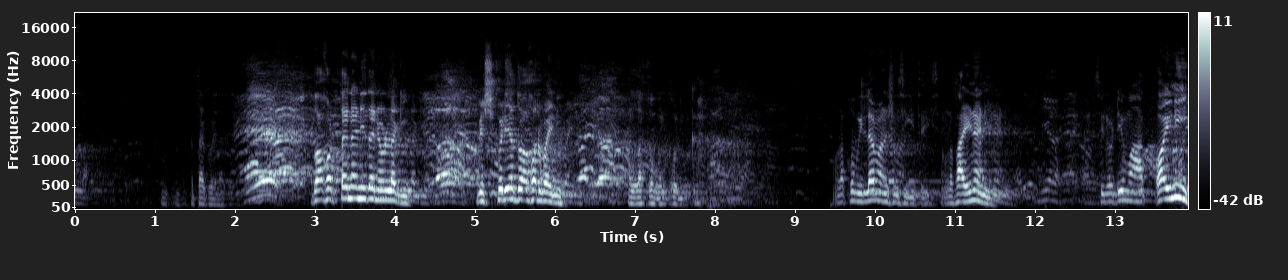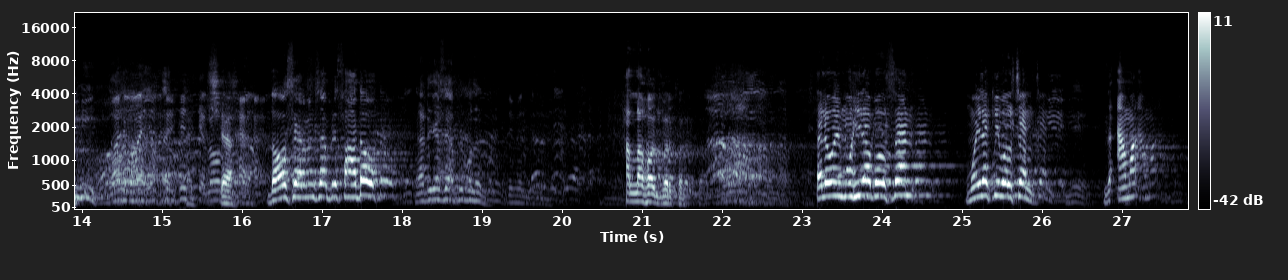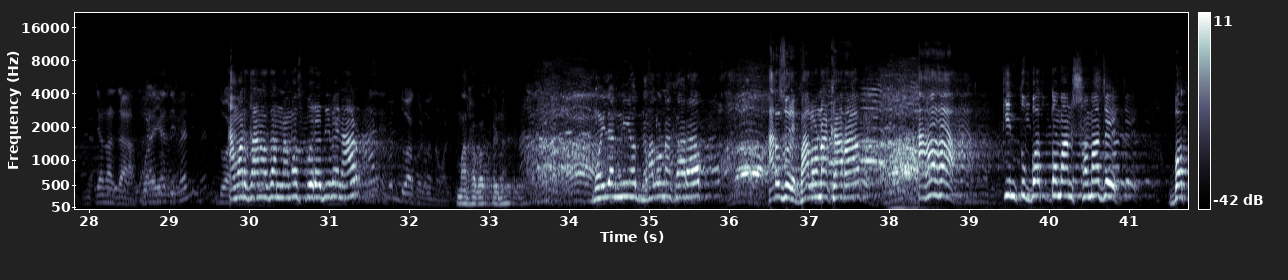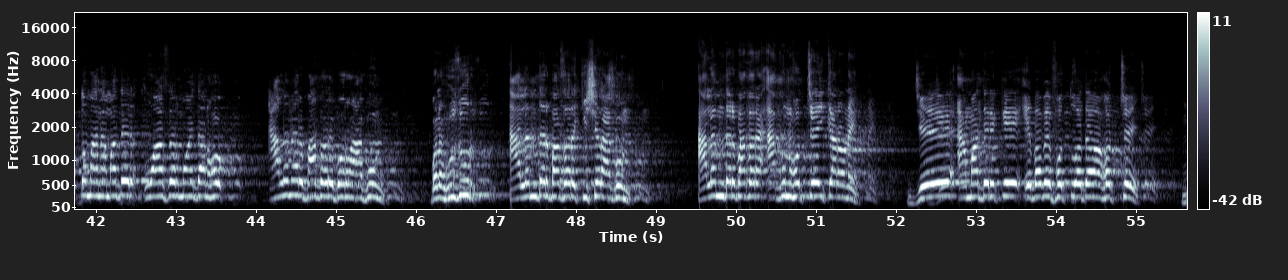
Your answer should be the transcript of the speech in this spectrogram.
তা কই না। দোয়া করতে না নি তাই নোর লাগি। বেশ করিয়া দোয়া করবাইনি। আল্লাহ কবল করুক। আমরা কুমিল্লার মানুষ শিখিতে আমরা পারি না নি। সিলোটি মাত হয়নি আচ্ছা। দাও চেয়ারম্যান সাহেব রে চা দাও। ঠিক আছে আপনি বলেন। আল্লাহ আকবর কর। তাহলে ওই মহিলা বলছেন মহিলা কি বলছেন? আমার আমার জানাজার নামাজ পড়ে দিবেন আর মার হাবা না। মহিলার নিয়ত ভালো না খারাপ? আরও জোরে ভালো না খারাপ? আহা হা কিন্তু বর্তমান সমাজে বর্তমান আমাদের ওয়াজের ময়দান হোক আলেমের বাজারে বড় আগুন। বলে হুজুর আলেমদের বাজারে কিসের আগুন? আলেমদের বাজারে আগুন হচ্ছে এই কারণে। যে আমাদেরকে এভাবে ফতুয়া দেওয়া হচ্ছে,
